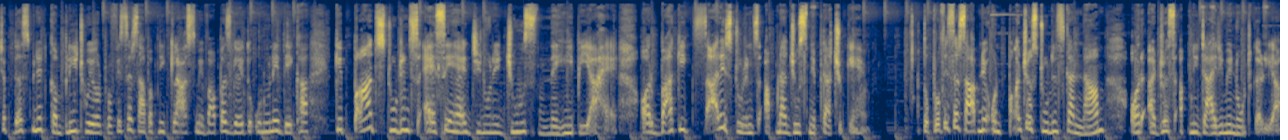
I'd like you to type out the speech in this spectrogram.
जब दस मिनट कंप्लीट हुए और प्रोफेसर साहब अपनी क्लास में वापस गए तो उन्होंने देखा कि पाँच स्टूडेंट्स ऐसे हैं जिन्होंने जूस नहीं पिया है। और बाकी सारे स्टूडेंट्स अपना जूस निपटा चुके हैं। तो प्रोफेसर साहब ने उन पाँचों स्टूडेंट्स का नाम और एड्रेस अपनी डायरी में नोट कर लिया।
